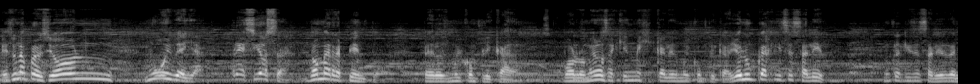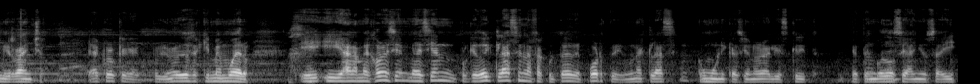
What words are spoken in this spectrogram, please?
Es una profesión muy bella, preciosa, no me arrepiento, pero es muy complicada. Por lo menos aquí en Mexicali es muy complicada. Yo nunca quise salir, nunca quise salir de mi rancho. Ya creo que primero Dios aquí me muero. Y, y a lo mejor decían- me decían, porque doy clase en la Facultad de Deporte, una clase, comunicación oral y escrito. Ya tengo 12 años ahí.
